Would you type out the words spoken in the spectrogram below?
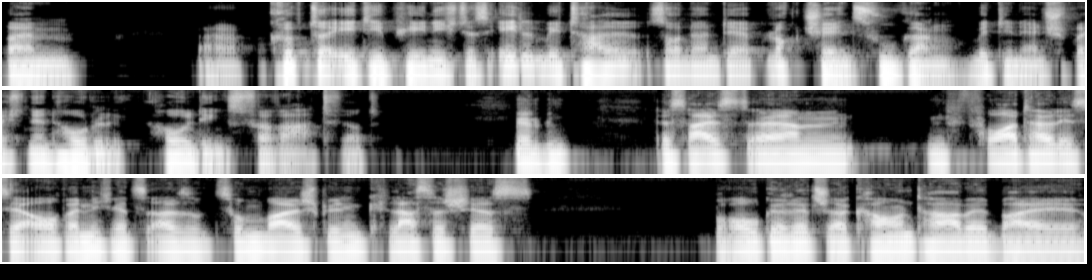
beim äh, Krypto-ETP nicht das Edelmetall, sondern der Blockchain-Zugang mit den entsprechenden Holdings verwahrt wird. Das heißt, ähm, ein Vorteil ist ja auch, wenn ich jetzt also zum Beispiel ein klassisches Brokerage-Account habe bei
